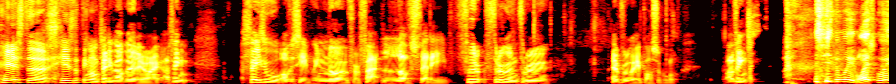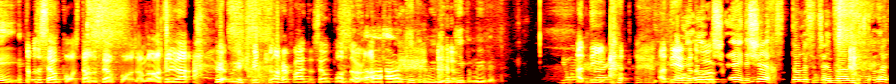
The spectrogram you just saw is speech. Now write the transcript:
Here's the here's the thing on Fede Valverde, right? I think Faysal, obviously, we know for a fact loves Fede through, through and through every way possible. I think wait, wait, wait. that was a self pause. That was a self pause. I'm allowed to do that. We've been clarified that self pause are allowed. All right, all right, keep it moving, keep it moving. At the at the Hey, end of the hey, world, sh- hey, the sheikhs, don't listen to him, man. don't,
